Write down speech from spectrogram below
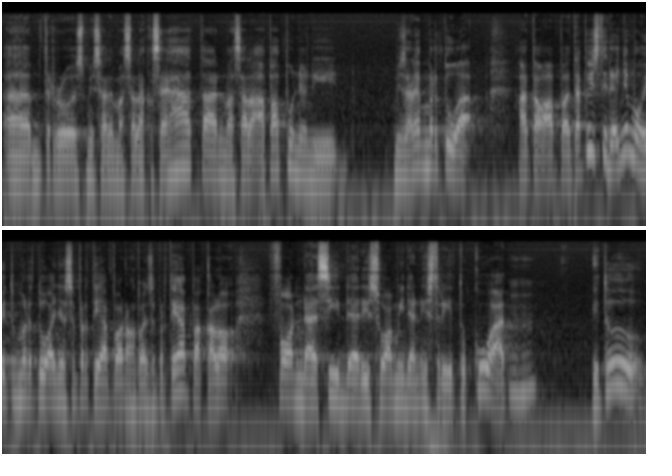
um, terus misalnya masalah kesehatan, masalah apa pun yang di misalnya mertua atau apa. Tapi setidaknya mau itu mertuanya seperti apa, orang tuanya seperti apa. Kalau fondasi dari suami dan istri itu kuat, hmm. itu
